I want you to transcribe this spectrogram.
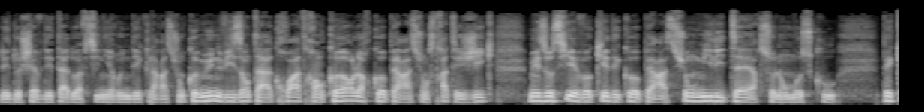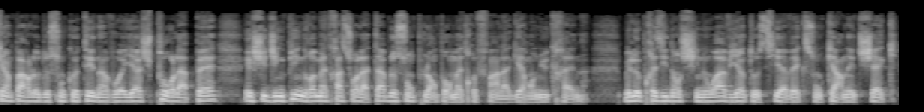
Les deux chefs d'État doivent signer une déclaration commune visant à accroître encore leur coopération stratégique, mais aussi évoquer des coopérations militaires selon Moscou. Pékin parle de son côté d'un voyage pour la paix et Xi Jinping remettra sur la table son plan pour mettre fin à la guerre en Ukraine. Mais le président chinois vient aussi avec son carnet de chèques,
